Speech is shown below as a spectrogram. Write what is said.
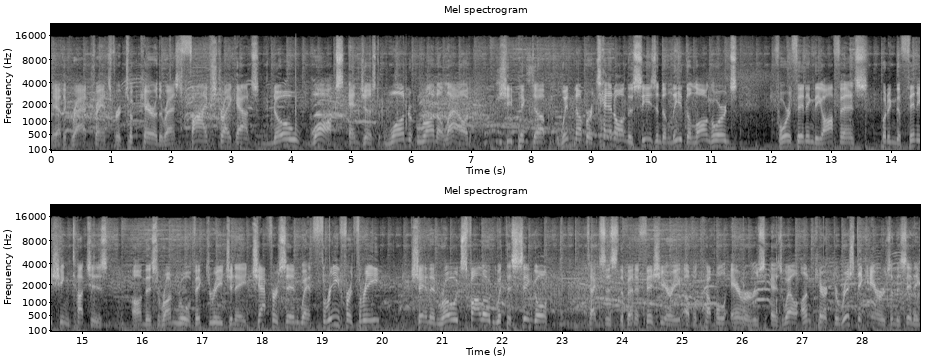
Yeah, the grad transfer took care of the rest. Five strikeouts, no walks, and just one run allowed. She picked up win number 10 on the season to lead the Longhorns. Fourth inning, the offense putting the finishing touches on this run rule victory. Janae Jefferson went three for three. Shannon Rhodes followed with the single. Texas the beneficiary of a couple errors as well, uncharacteristic errors in this inning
